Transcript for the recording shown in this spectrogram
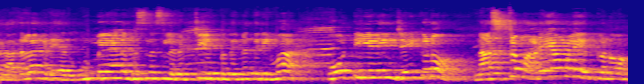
சீட்டிங் அதெல்லாம் கிடையாது. உண்மையான பிசினஸ்ல வெற்றி என்பது என்ன தெரியுமா? போட்டியிலையும் ஜெயிக்கணும். நஷ்டம் அடையாமலே இருக்கணும்.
